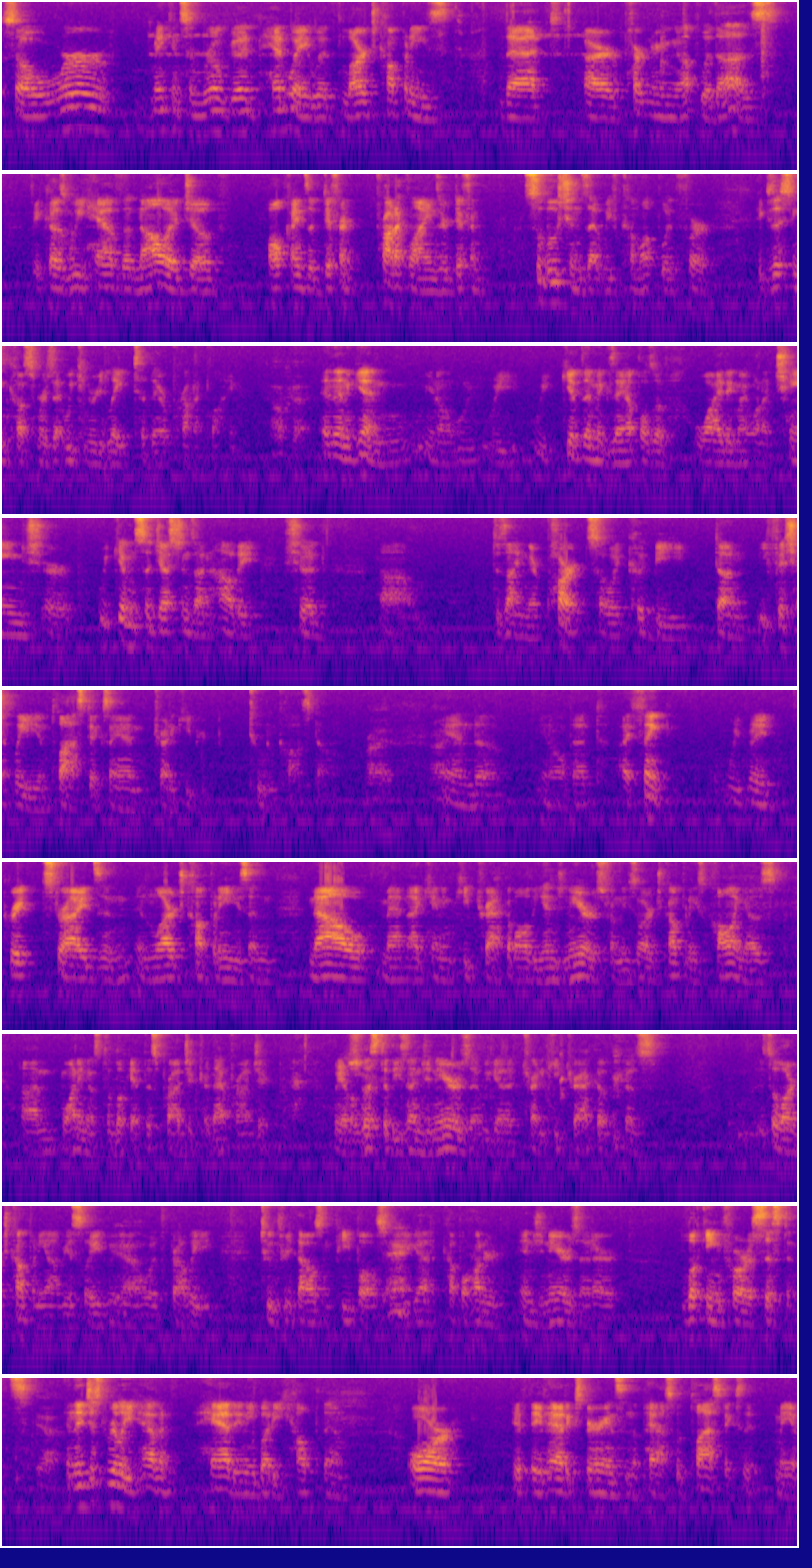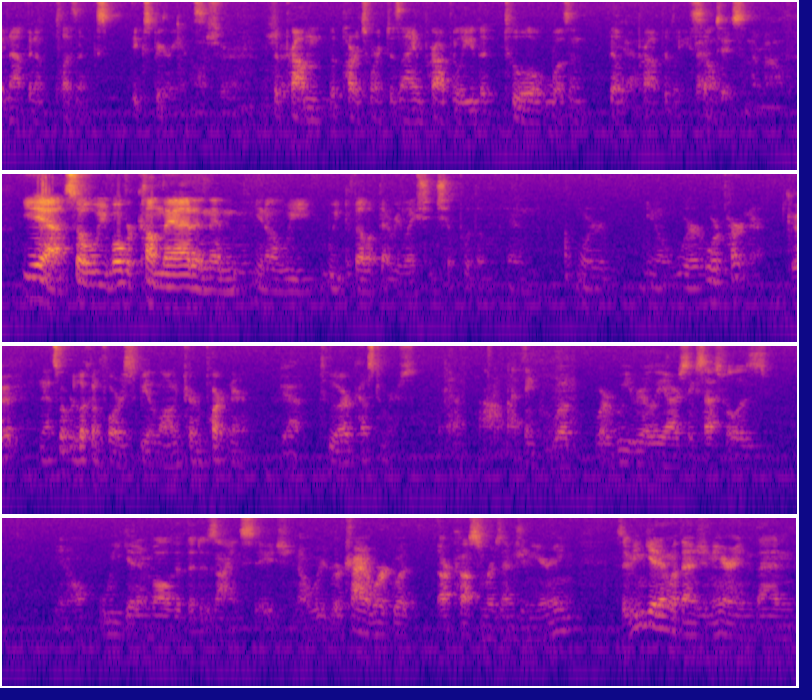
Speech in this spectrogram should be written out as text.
So we're making some real good headway with large companies that are partnering up with us because we have the knowledge of all kinds of different product lines or different solutions that we've come up with for existing customers that we can relate to their product line. Okay, And then again, you know, we, we, we give them examples of why they might want to change, or we give them suggestions on how they should um, design their part, so it could be done efficiently in plastics and try to keep your tooling costs down. right, right. And, uh, you know, that, I think we've made great strides in, in large companies, and now Matt and I can't even keep track of all the engineers from these large companies calling us, on wanting us to look at this project or that project. We have a list of these engineers that we gotta try to keep track of, because it's a large company, obviously, you know, with probably two, three thousand people, so you got a couple hundred engineers that are looking for assistance. Yeah. And they just really haven't had anybody help them. Or if they've had experience in the past with plastics, it may have not been a pleasant ex- experience. Oh, sure. The sure. problem, the parts weren't designed properly, the tool wasn't built Yeah. properly, so. Bad taste in their mouth. Yeah, so we've overcome that and then, you know, we, we developed that relationship with them and we're, you know, we're, we're a partner. Good, And that's what we're looking for, is to be a long-term partner yeah, to our customers. Yeah, um, I think what, where we really are successful is, you know, we get involved at the design stage. You know, we're, we're trying to work with our customers' engineering. So if you can get in with engineering, then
